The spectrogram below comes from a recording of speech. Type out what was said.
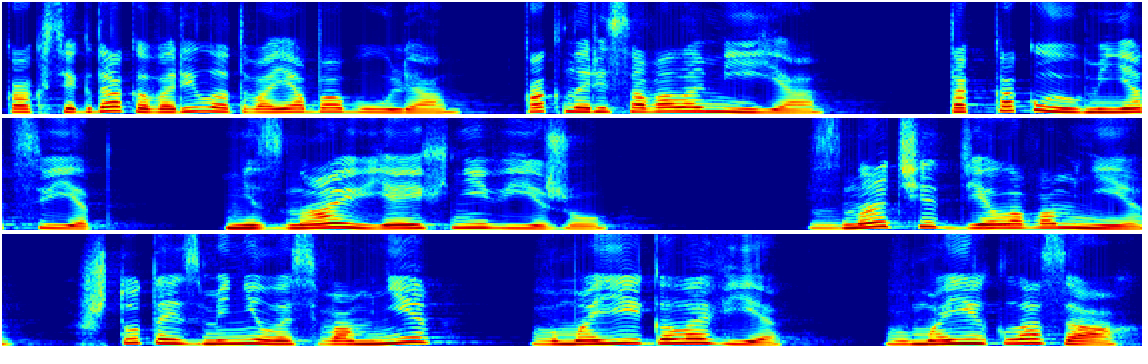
как всегда говорила твоя бабуля. Как нарисовала Мия. Так какой у меня цвет? Не знаю, я их не вижу. Значит, дело во мне. Что-то изменилось во мне, в моей голове в моих глазах.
